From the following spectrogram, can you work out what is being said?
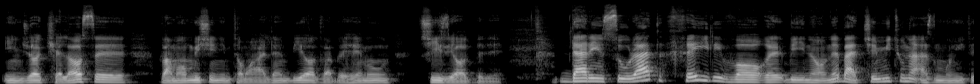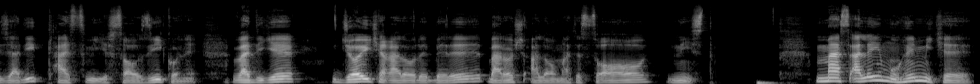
اینجا کلاسه و ما میشینیم تا معلم بیاد و بهمون به چیز یاد بده. در این صورت خیلی واقع بینانه بچه می‌تونه از محیط جدید تصویر سازی کنه و دیگه جایی که قراره بره براش علامت سوال نیست. مسئله مهمی که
